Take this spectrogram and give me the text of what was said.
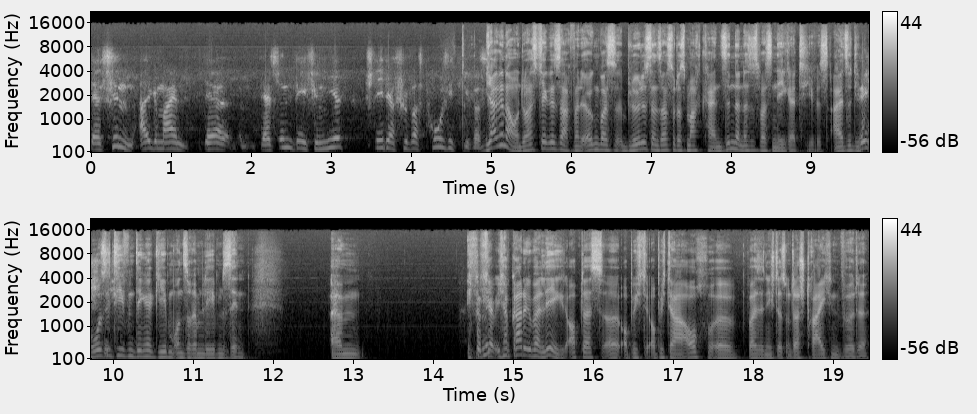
der Sinn allgemein, der, der Sinn definiert, steht ja für was Positives. Ja, genau. Und du hast ja gesagt, wenn irgendwas blöd ist, dann sagst du, das macht keinen Sinn, dann ist es was Negatives. Also die Richtig. positiven Dinge geben unserem Leben Sinn. Ähm, ich ich habe hab gerade überlegt, ob, das, äh, ob, ich, ob ich da auch, äh, weiß ich nicht, das unterstreichen würde.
